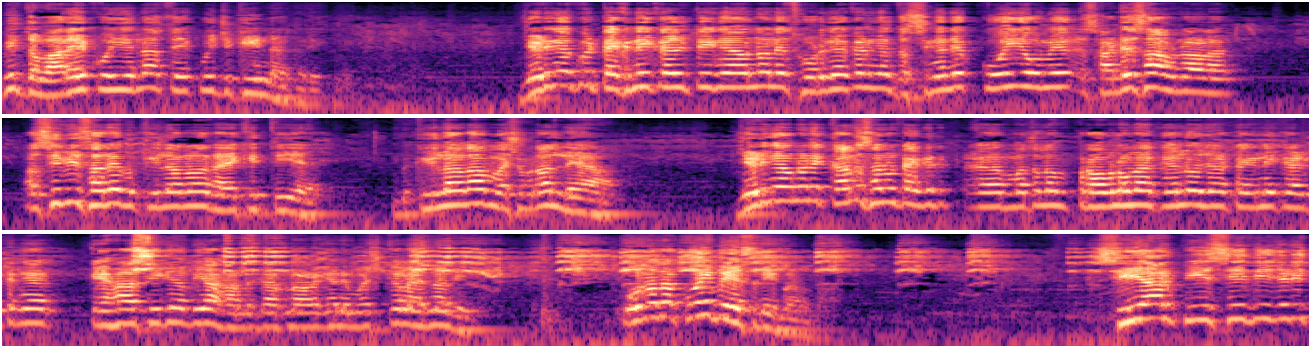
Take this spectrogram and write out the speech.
ਵੀ ਦੁਬਾਰੇ ਕੋਈ ਇਹਨਾਂ ਤੇ ਕੋਈ ਯਕੀਨ ਨਾ ਕਰੇ। ਜਿਹੜੀਆਂ ਕੋਈ ਟੈਕਨੀਕਲਿਟੀਆਂ ਉਹਨਾਂ ਨੇ ਥੋੜੀਆਂ ਘਣੀਆਂ ਦੱਸੀਆਂ ਨੇ ਕੋਈ ਉਵੇਂ ਸਾਡੇ ਹਿਸਾਬ ਨਾਲ ਅਸੀਂ ਵੀ ਸਾਰੇ ਵਕੀਲਾਂ ਨਾਲ ਰਾਏ ਕੀਤੀ ਹੈ ਵਕੀਲਾਂ ਦਾ مشورہ ਲਿਆ ਜਿਹੜੀਆਂ ਉਹਨਾਂ ਨੇ ਕੱਲ ਸਾਨੂੰ ਟੈਕ- ਅਹ ਮਤਲਬ ਪ੍ਰੋਬਲਮ ਹੈ ਕਹਿ ਲੋ ਜਾਂ ਟੈਕਨੀਕਲਿਟੀਆਂ ਕਿਹਾ ਸੀਗਾ ਵੀ ਆ ਹੱਲ ਕਰਨ ਵਾਲੀਆਂ ਨੇ ਮੁਸ਼ਕਲ ਹੈ ਇਹਨਾਂ ਦੀ ਉਹਨਾਂ ਦਾ ਕੋਈ ਬੇਸ ਨਹੀਂ ਬਣਦਾ ਸੀਆਰਪੀਸੀ ਦੀ ਜਿਹੜੀ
